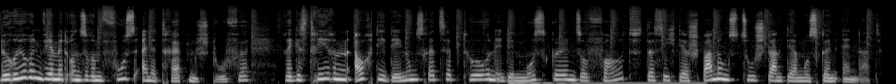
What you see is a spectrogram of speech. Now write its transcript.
Berühren wir mit unserem Fuß eine Treppenstufe, registrieren auch die Dehnungsrezeptoren in den Muskeln sofort, dass sich der Spannungszustand der Muskeln ändert.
